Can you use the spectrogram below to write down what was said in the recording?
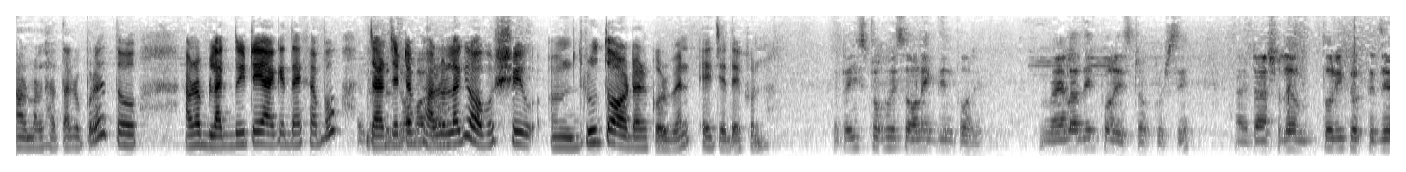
নর্মাল হাতার উপরে। তো আমরা ব্ল্যাক দুইটাই আগে দেখাবো। যার যেটা ভালো লাগে অবশ্যই দ্রুত অর্ডার করবেন। এই যে দেখুন। এটা স্টক হয়েছে অনেক দিন পরে। মেলা দিন পরে স্টক করছি। এটা আসলে তৈরি করতে যে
